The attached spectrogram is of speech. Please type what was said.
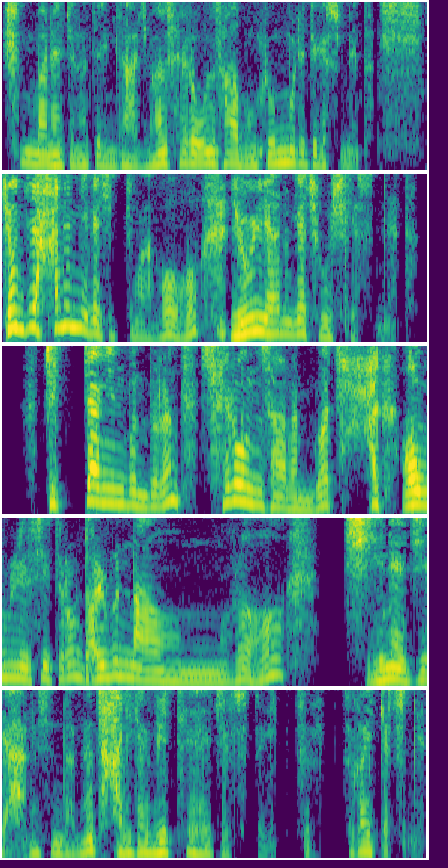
충만해지는 때입니다. 하지만 새로운 사업은 금물이 되겠습니다. 현재 하는 일에 집중하고 유의하는 게 좋으시겠습니다. 직장인 분들은 새로운 사람과 잘 어울릴 수 있도록 넓은 마음으로 지내지 않으신다면 자리가 위태해질 수도 있을 수가 있겠습니다.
